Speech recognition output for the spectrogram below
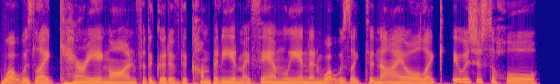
what was like carrying on for the good of the company and my family, and then what was like denial. Like it was just a whole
